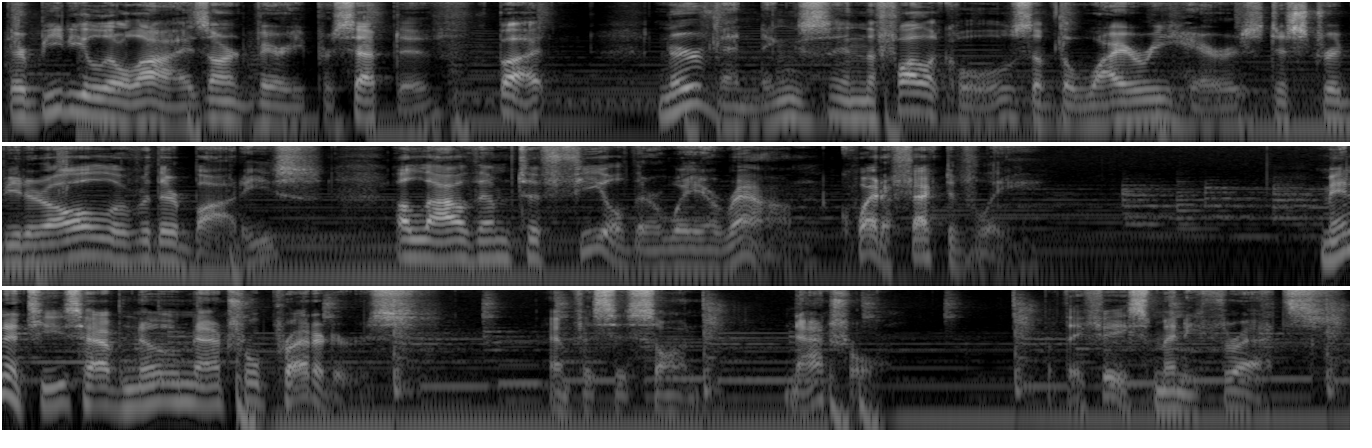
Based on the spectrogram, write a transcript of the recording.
Their beady little eyes aren't very perceptive, but nerve endings in the follicles of the wiry hairs distributed all over their bodies allow them to feel their way around quite effectively. Manatees have no natural predators, emphasis on natural, but they face many threats.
